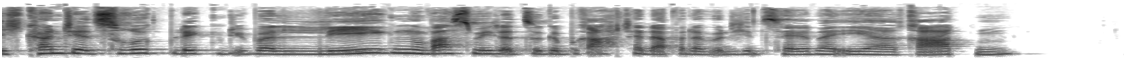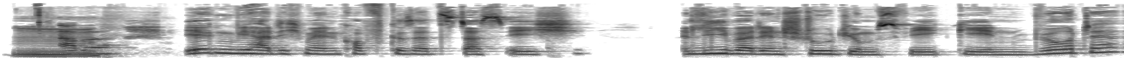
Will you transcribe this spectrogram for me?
Ich könnte jetzt zurückblickend überlegen, was mich dazu gebracht hätte, aber da würde ich jetzt selber eher raten. Mhm. Aber irgendwie hatte ich mir in den Kopf gesetzt, dass ich lieber den Studiumsweg gehen würde.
